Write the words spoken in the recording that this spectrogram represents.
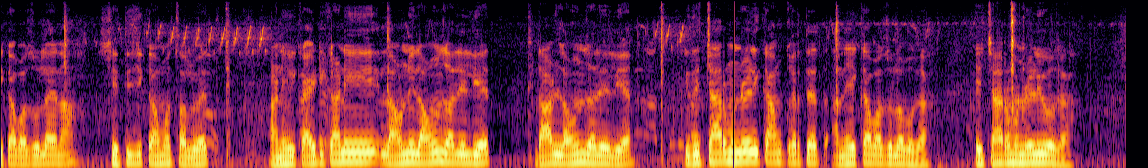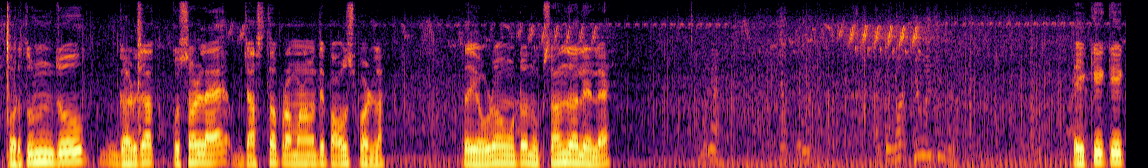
एका बाजूला आहे ना शेतीची कामं चालू आहेत. आणि काही ठिकाणी लावणी लावून झालेली आहेत डाळ लावून झालेली आहे. तिथे चार मंडळी काम करतात आणि एका बाजूला बघा हे चार मंडळी बघा. वरतून जो गडगा कोसळला आहे जास्त प्रमाणामध्ये पाऊस पडला. तर एवढं मोठं नुकसान झालेलं आहे. एक एक एक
